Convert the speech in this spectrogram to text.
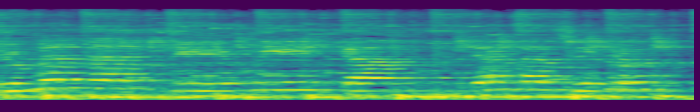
夢で君が優しく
